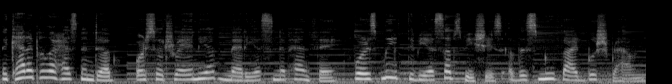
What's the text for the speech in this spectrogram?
The caterpillar has been dubbed Orsotriaena medius nepenthe, for it is believed to be a subspecies of the smooth-eyed bush brown.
